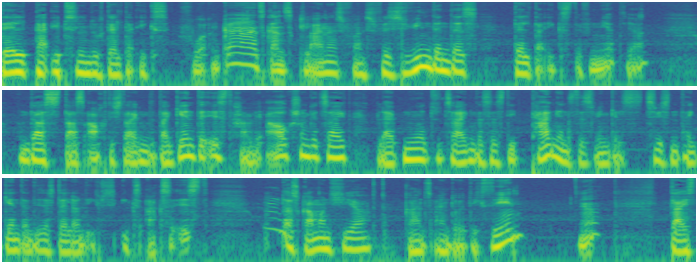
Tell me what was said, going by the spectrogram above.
Delta y durch Delta x vor ein ganz, ganz kleines, verschwindendes Delta x definiert. Ja? Und dass das auch die steigende Tangente ist, haben wir auch schon gezeigt. Bleibt nur zu zeigen, dass es die Tangens des Winkels zwischen Tangente an dieser Stelle und x-Achse ist. Und das kann man hier ganz eindeutig sehen. Ja? Da ist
